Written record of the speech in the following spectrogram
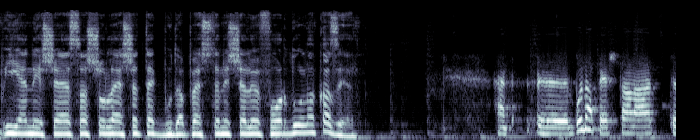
Ilyen és ehhez hasonló esetek Budapesten is előfordulnak azért? Hát Budapest alatt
